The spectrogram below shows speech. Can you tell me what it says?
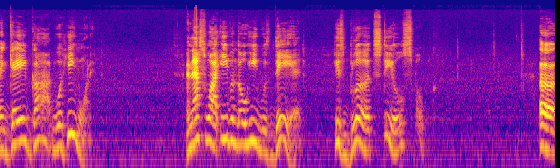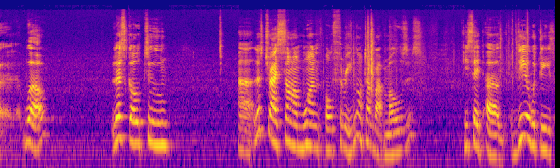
and gave God what he wanted. And that's why, even though he was dead, his blood still spoke. Uh, well, let's go to, uh, let's try Psalm 103. We're going to talk about Moses. He said, uh, deal with these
